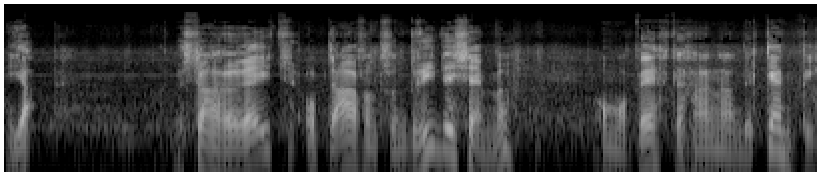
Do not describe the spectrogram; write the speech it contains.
Ja, we staan gereed op de avond van 3 december om op weg te gaan naar de camping.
